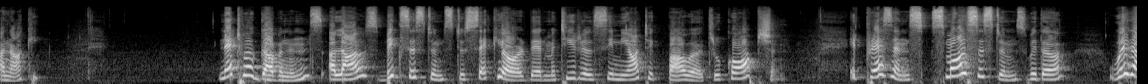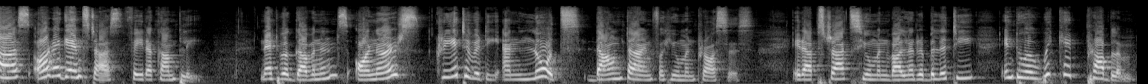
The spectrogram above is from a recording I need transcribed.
anarchy. Network governance allows big systems to secure their material semiotic power through co-option. It presents small systems with a with us or against us fait accompli. Network governance honors creativity and loathes downtime for human process. It abstracts human vulnerability into a wicked problem,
